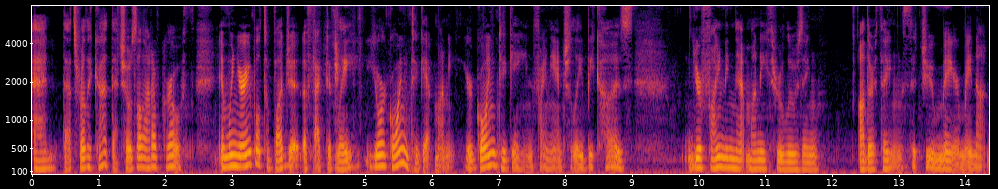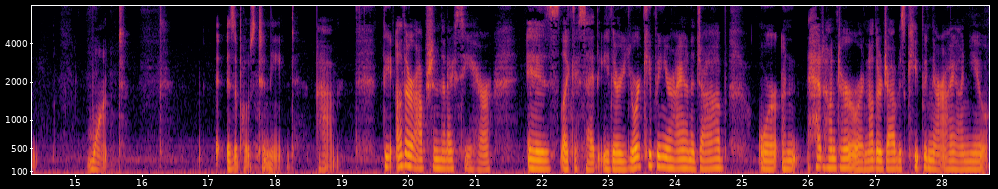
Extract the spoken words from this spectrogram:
And that's really good. That shows a lot of growth. And when you're able to budget effectively, you're going to get money. You're going to gain financially because you're finding that money through losing other things that you may or may not want as opposed to need. Um, the other option that I see here is, like I said, either you're keeping your eye on a job or a headhunter or another job is keeping their eye on you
